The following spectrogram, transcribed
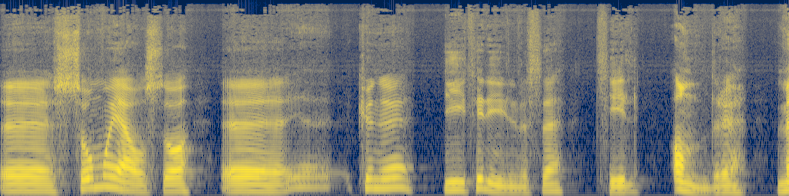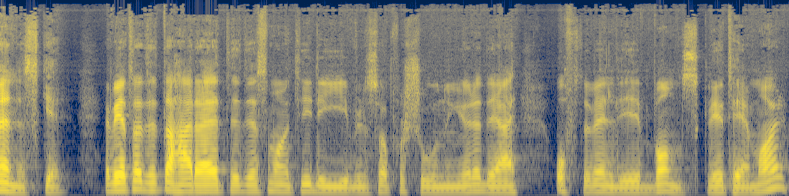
eh, så må jeg også eh, kunne gi tilgivelse til andre mennesker. Jeg vet at dette her er et, Det som har med tilgivelse og forsoning å gjøre, det er ofte veldig vanskelige temaer.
